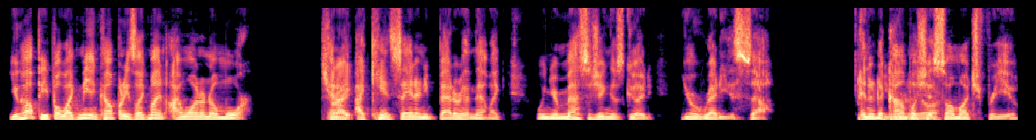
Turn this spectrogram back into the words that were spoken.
You help people like me and companies like mine. I want to know more. That's and right. I, I can't say it any better than that. Like when your messaging is good, you're ready to sell. And it accomplishes really so much for you.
